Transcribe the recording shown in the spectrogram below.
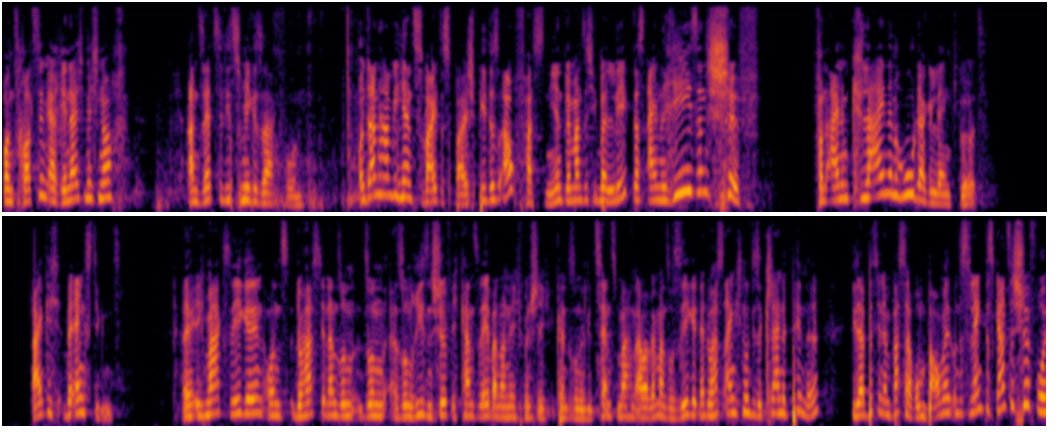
Und trotzdem erinnere ich mich noch an Sätze, die zu mir gesagt wurden. Und dann haben wir hier ein zweites Beispiel, das ist auch faszinierend, wenn man sich überlegt, dass ein Riesenschiff von einem kleinen Ruder gelenkt wird. Eigentlich beängstigend. Äh, ich mag segeln und du hast ja dann so ein, so ein, so ein Riesenschiff. Ich kann es selber noch nicht, ich wünschte, ich könnte so eine Lizenz machen, aber wenn man so segelt, ne, du hast eigentlich nur diese kleine Pinne, die da ein bisschen im Wasser rumbaumelt und es lenkt das ganze Schiff, wo,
